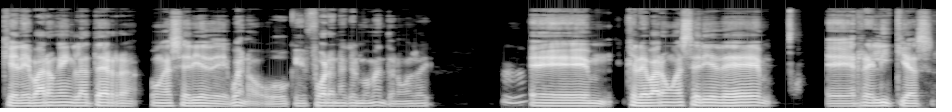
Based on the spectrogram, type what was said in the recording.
que levaron a Inglaterra unha serie de, bueno, o que fora naquel momento, non sei. Uh -huh. eh, que levaron unha serie de eh, reliquias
